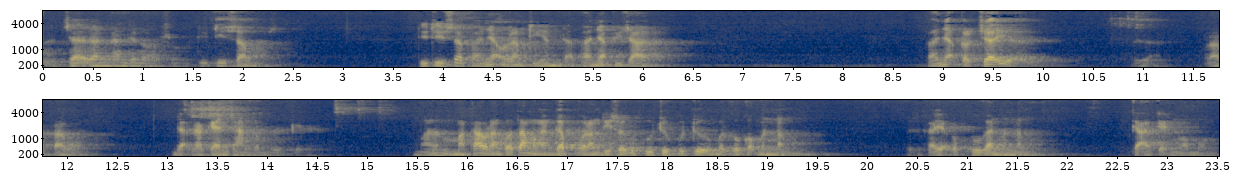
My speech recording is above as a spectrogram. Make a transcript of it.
Ajaran kanjeng Rasul di desa mas. Di desa banyak orang diam, tidak banyak bicara. Banyak kerja ya. Berapa? Tidak kakean cangkem. Gitu. Maka orang kota menganggap orang desa itu bodoh-bodoh, mereka kok menang. Kayak kebu kan menang. Gak akeh ngomong.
